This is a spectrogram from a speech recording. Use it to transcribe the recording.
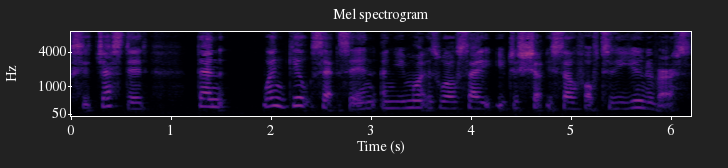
suggested, then when guilt sets in and you might as well say you just shut yourself off to the universe.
